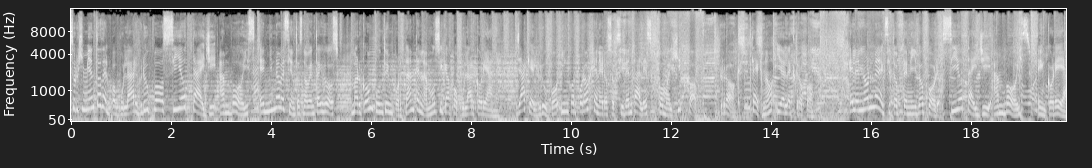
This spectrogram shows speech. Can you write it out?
Surgimiento del popular grupo Seo Taiji and Boys en 1992 marcó un punto importante en la música popular coreana, ya que el grupo incorporó géneros occidentales como el hip hop, rock, techno y electropop. El enorme éxito obtenido por Seo Taiji and Boys en Corea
